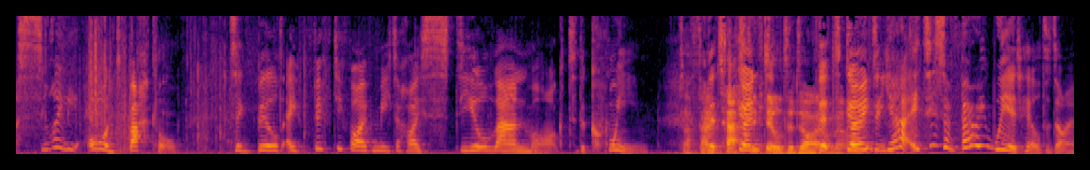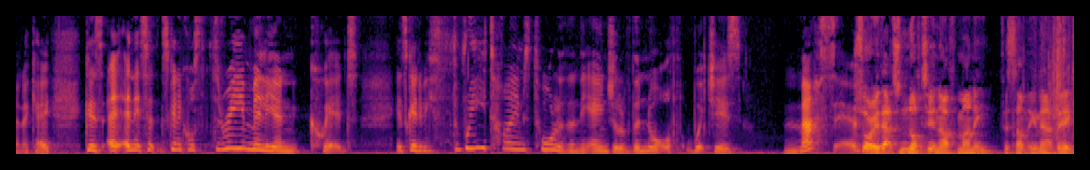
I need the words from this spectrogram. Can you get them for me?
a slightly odd battle to build a 55 meter high steel landmark to the Queen. It's a fantastic going hill to die on. That's that going one. to yeah, it is a very weird hill to die on. Okay, because and it's it's going to cost three million quid. It's going to be three times taller than the Angel of the North, which is massive. Sorry, that's not enough money for something that big.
